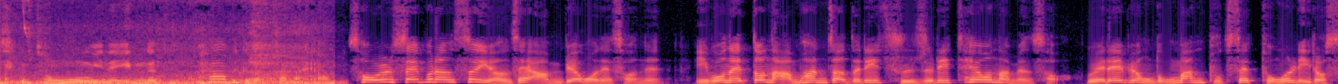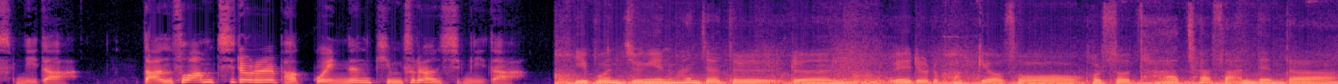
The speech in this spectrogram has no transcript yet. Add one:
지금 전공의나 이런 게 파업이 들었잖아요. 서울 세브란스 연세 암병원에서는 입원했던 암 환자들이 줄줄이 태어나면서 외래병동만 북새통을 잃었습니다. 난소암 치료를 받고 있는 김수련 씨입니다. 입원 중인 환자들은 외래로 바뀌어서 벌써 다 차서 안 된다.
